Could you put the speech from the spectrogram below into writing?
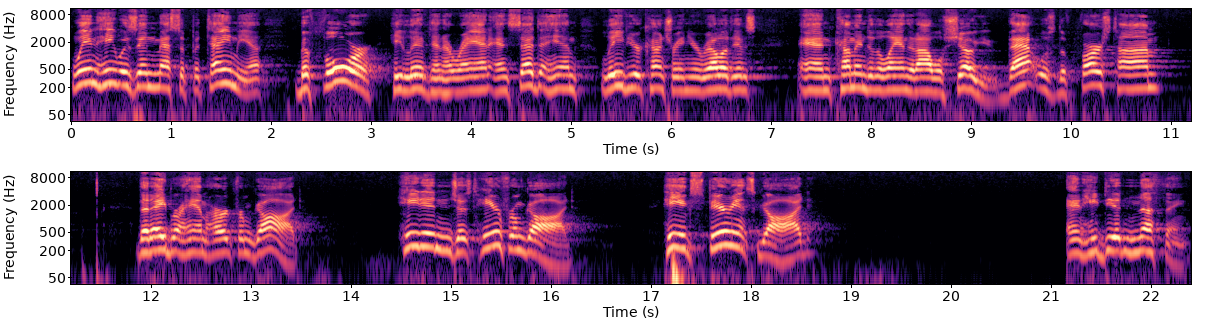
when he was in Mesopotamia before he lived in Haran and said to him, Leave your country and your relatives and come into the land that I will show you. That was the first time that Abraham heard from God. He didn't just hear from God, he experienced God and he did nothing.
